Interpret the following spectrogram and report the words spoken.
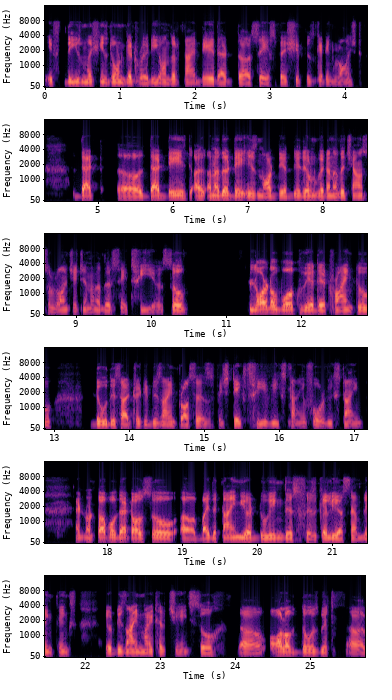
if these machines don't get ready on the time day that the say a spaceship is getting launched, that uh, that day another day is not there. They don't get another chance to launch it in another say three years. So a lot of work where they're trying to do this iterative design process, which takes three weeks time, four weeks time. And on top of that, also, uh, by the time you're doing this physically assembling things, your design might have changed. So uh, all of those with uh,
